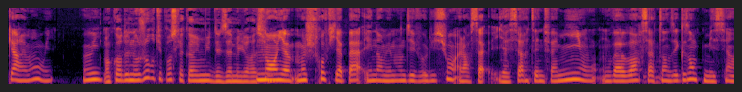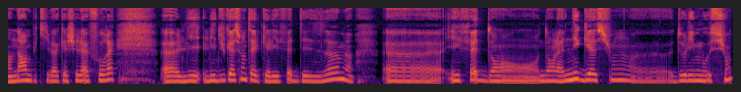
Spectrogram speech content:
Carrément, oui. Oui. Encore de nos jours, ou tu penses qu'il y a quand même eu des améliorations? Non, il y a, moi je trouve qu'il n'y a pas énormément d'évolution. Alors ça, il y a certaines familles, on, on va avoir certains exemples, mais c'est un arbre qui va cacher la forêt. Euh, l'é- L'éducation telle qu'elle est faite des hommes euh, est faite dans, dans la négation euh, de l'émotion.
